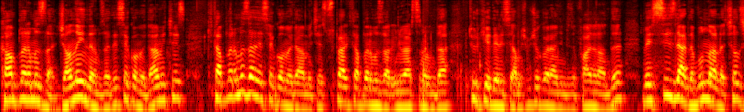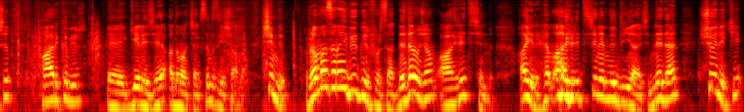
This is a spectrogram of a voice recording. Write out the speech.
kamplarımızla, canlı yayınlarımızla destek olmaya devam edeceğiz. Kitaplarımızla destek olmaya devam edeceğiz. Süper kitaplarımız var üniversite sınavında. Türkiye derisi yapmış birçok öğrencimizin faydalandığı ve sizler de bunlarla çalışıp harika bir e, geleceğe adım atacaksınız inşallah. Şimdi Ramazan ayı büyük bir fırsat. Neden hocam? Ahiret için mi? Hayır hem ahiret için hem de dünya için. Neden? Şöyle ki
